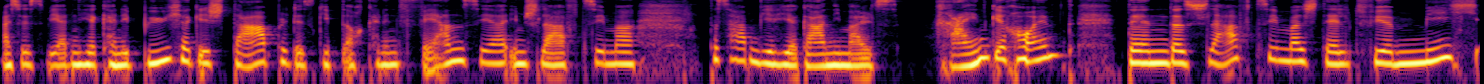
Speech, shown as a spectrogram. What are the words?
Also es werden hier keine Bücher gestapelt, es gibt auch keinen Fernseher im Schlafzimmer. Das haben wir hier gar niemals reingeräumt, denn das Schlafzimmer stellt für mich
